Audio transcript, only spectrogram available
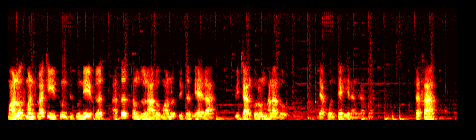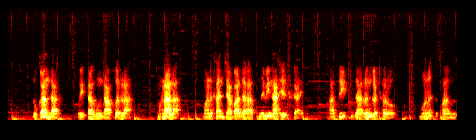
माणूस म्हटला की इथून तिथून एकच असंच समजून आलो माणूस विकत घ्यायला. विचार करून म्हणालो त्या कोणत्याही रंगाचा. तसा दुकानदार वैतागून डाफरला म्हणाला माणसांच्या बाजारात नवीन आहेस काय? आधी तुझा रंग ठरव म्हणत माणूस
